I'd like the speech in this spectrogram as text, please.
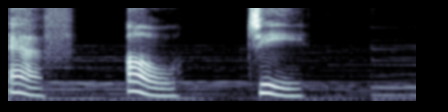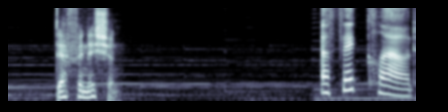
F O G. Definition. A thick cloud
